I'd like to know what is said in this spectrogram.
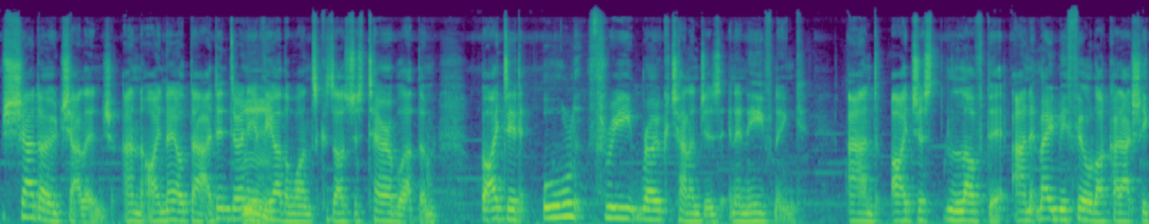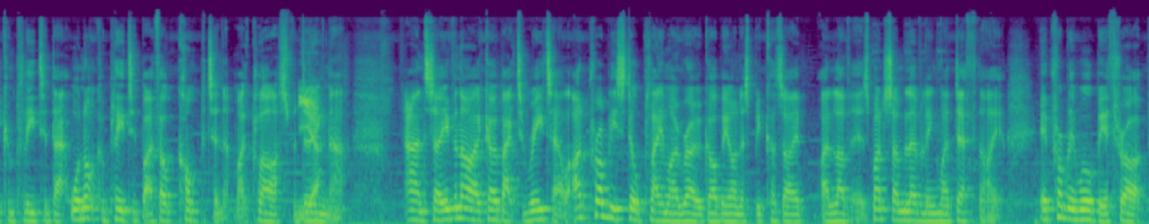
Shadow challenge, and I nailed that. I didn't do any of the other ones because I was just terrible at them, but I did all three Rogue challenges in an evening. And I just loved it, and it made me feel like I'd actually completed that. Well, not completed, but I felt competent at my class for doing Yeah. that. And so even though I go back to retail, I'd probably still play my rogue, I'll be honest, because I, I love it. As much as I'm leveling my Death Knight, it probably will be a throw up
